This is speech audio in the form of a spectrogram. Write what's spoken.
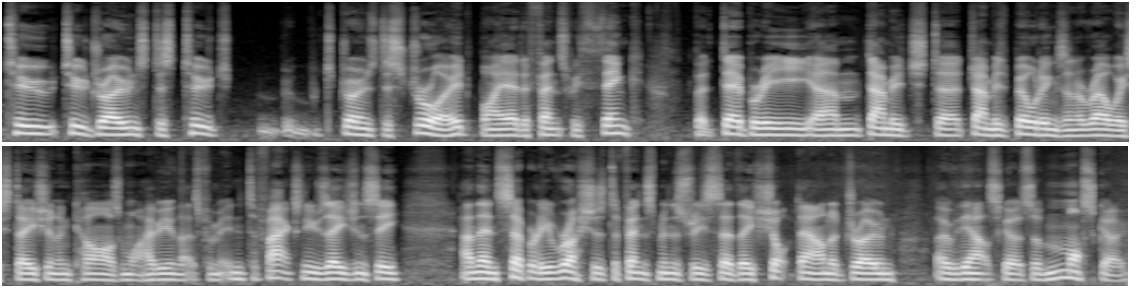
two two drones, just two drones destroyed by air defence. We think but debris um, damaged uh, damaged buildings and a railway station and cars and what have you. That's from Interfax news agency. And then separately, Russia's defense ministry said they shot down a drone over the outskirts of Moscow.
